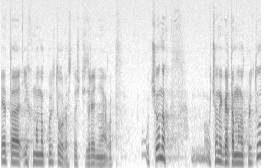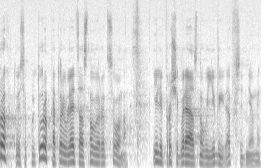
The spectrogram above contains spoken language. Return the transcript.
это их монокультура с точки зрения вот ученых, Ученые говорят о монокультурах, то есть о культурах, которые являются основой рациона, или, проще говоря, основой еды да, повседневной.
